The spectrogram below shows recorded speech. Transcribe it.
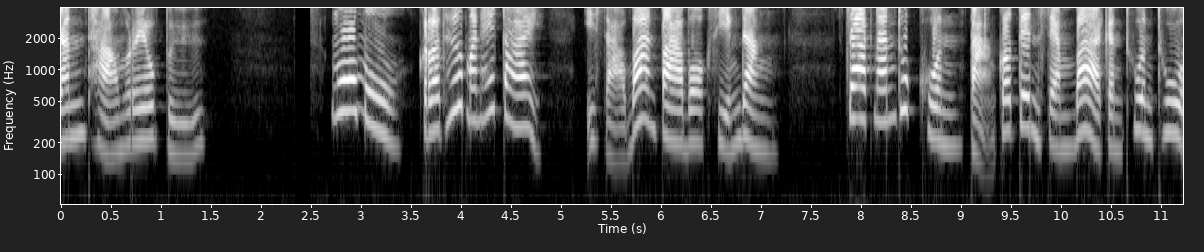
กันถามเร็วปือ งูหมูกระทืบมันให้ตาย อีสาวบ้านป่าบอกเสียงดัง จากนั้นทุกคนต่างก็เต้นแซมบ้ากันทั่วทั่ว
